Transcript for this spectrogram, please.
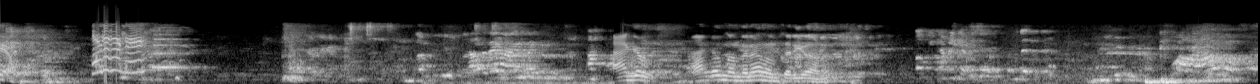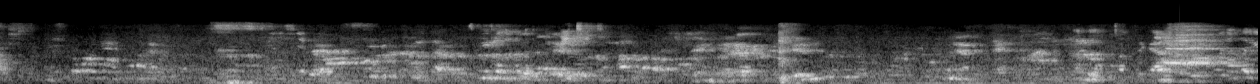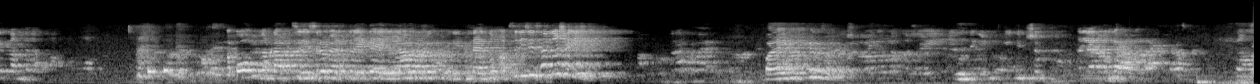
ആങ്കർ ആങ്കർ നന്ദന സംസാരിക്കുന്നതാണ്. അപ്പോ നമ്മുടെ അപ്സരീസിന്റെ ബർത്ത്ഡേ എല്ലാവർക്കും കൂടിയിട്ടുണ്ടായിരുന്നു. അപ്സരീസി സന്തോഷമായി ഭയങ്കര സന്തോഷം. ഈ നിമിഷം എല്ലാവരും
